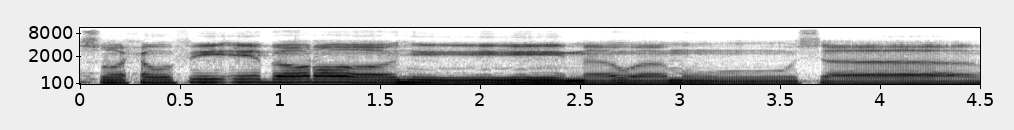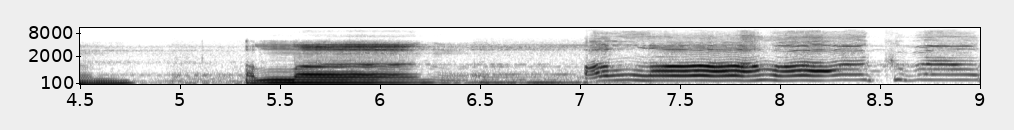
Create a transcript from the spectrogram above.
صحف إبراهيم وموسى. الله الله أكبر.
